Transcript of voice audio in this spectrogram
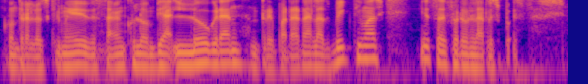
contra los crímenes de Estado en Colombia logran reparar a las víctimas? Y estas fueron las respuestas.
